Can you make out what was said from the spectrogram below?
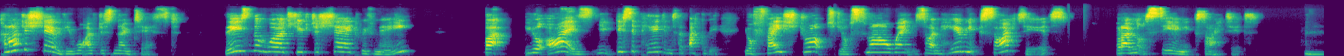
can I just share with you what I've just noticed? These are the words you've just shared with me, but your eyes, you disappeared into the back of it. Your face dropped, your smile went. So I'm hearing excited, but I'm not seeing excited. Mm.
